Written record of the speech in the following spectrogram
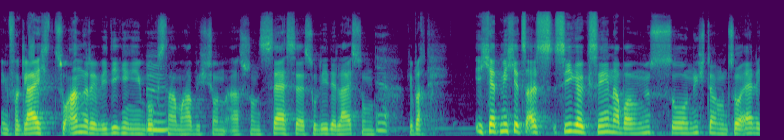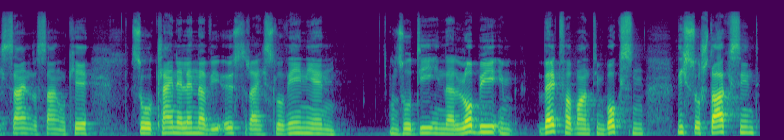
im Vergleich zu anderen, wie die gegen ihn boxt haben, habe ich schon, äh, schon sehr, sehr solide Leistung Ja. gebracht. ich hätte mich jetzt als Sieger gesehen, aber man muss so nüchtern und so ehrlich sein, dass sagen, okay, so kleine Länder wie Österreich, Slowenien und so, die in der Lobby im Weltverband im Boxen nicht so stark sind,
